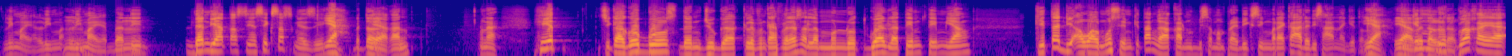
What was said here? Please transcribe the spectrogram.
lima ya, lima, lima ya. Berarti dan di atasnya Sixers nggak sih? Iya, betul. Iya kan. Nah, Heat, Chicago Bulls dan juga Cleveland Cavaliers adalah menurut gua adalah tim-tim yang kita di awal musim kita nggak akan bisa memprediksi mereka ada di sana gitu loh. Iya, iya, Mungkin betul, menurut gua kayak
